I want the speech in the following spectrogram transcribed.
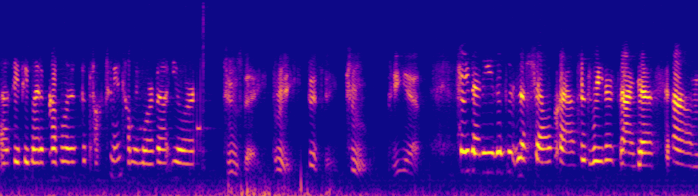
uh, see if you might have a couple minutes to talk to me and tell me more about your Tuesday, 3.52 p.m. Hey, Betty, this is Michelle Krause with Reader's Digest. Um,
